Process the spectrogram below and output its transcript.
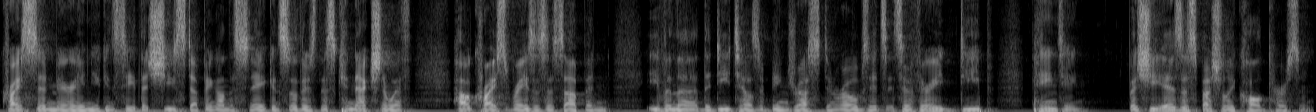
Christ in Mary, and you can see that she's stepping on the snake. And so there's this connection with how Christ raises us up and even the, the details of being dressed in robes. It's, it's a very deep painting. But she is a specially called person.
